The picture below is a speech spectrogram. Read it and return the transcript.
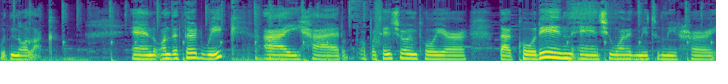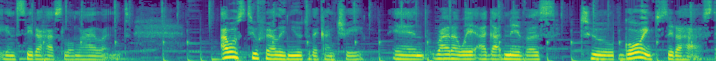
with no luck. And on the third week, I had a potential employer that called in and she wanted me to meet her in Cedarhurst, Long Island. I was still fairly new to the country, and right away I got nervous to going to Cedarhurst.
